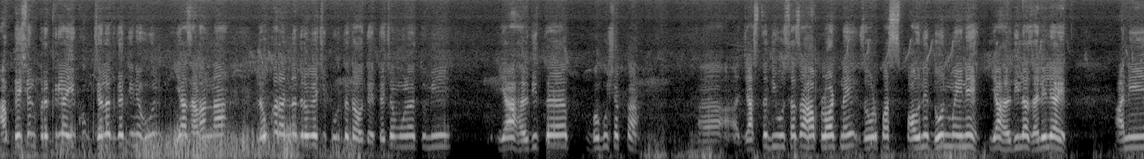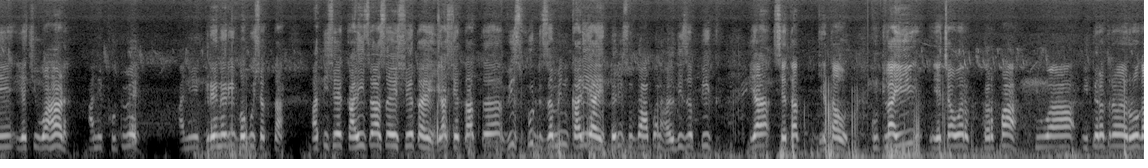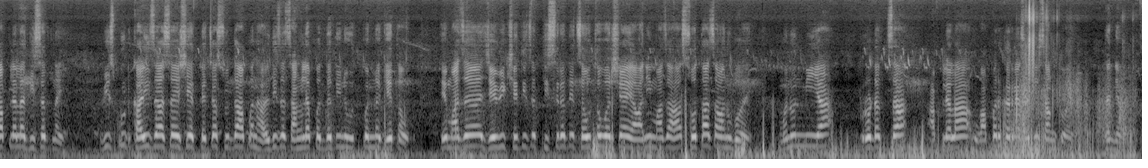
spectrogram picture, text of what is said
अपडेशन प्रक्रिया ही खूप जलद गतीने होऊन या झाडांना लवकर अन्नद्रव्याची पूर्तता होते. त्याच्यामुळं तुम्ही या हळदीत बघू शकता जास्त दिवसाचा हा प्लॉट नाही जवळपास पावणे दोन महिने या हळदीला झालेले आहेत. आणि याची वाढ आणि फुटवे आणि ग्रेनरी बघू शकता. अतिशय काळीचं असं हे शेत आहे. या शेतात वीस फूट जमीन काळी आहे. तरीसुद्धा आपण हळदीचं पीक या शेतात घेत आहोत. कुठलाही याच्यावर करपा किंवा इतरत्र रोग आपल्याला दिसत नाही. वीस फूट काळीचं असं शेत त्याच्यातसुद्धा आपण हळदीचं चांगल्या पद्धतीने उत्पन्न घेत आहोत. हे माझं जैविक शेतीचं तिसरं ते चौथं वर्ष आहे आणि माझा हा स्वतःचा अनुभव आहे. म्हणून मी या प्रोडक्टचा आपल्याला वापर करण्यासाठी सांगतो आहे धन्यवाद.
